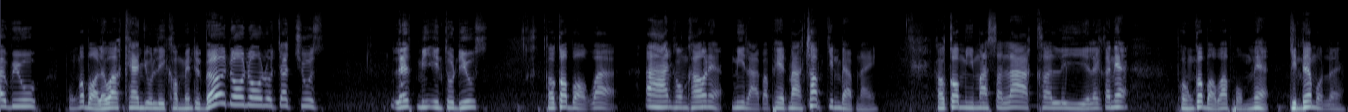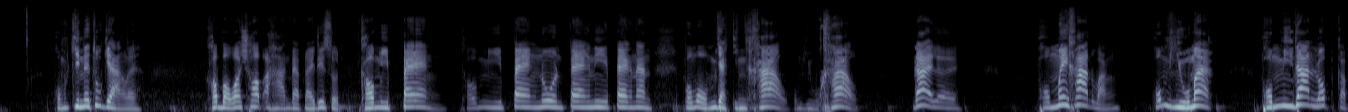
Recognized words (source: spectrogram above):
I will ผมก็บอกเลยว่า Can you recommend to me Oh, No no no just choose Let me introduce เขาก็บอกว่าอาหารของเขาเนี่ยมีหลายประเภทมากชอบกินแบบไหน เขาก็มีมาซาลาคารีอะไรก็เนี่ย ผมก็บอกว่าผมเนี่ยกินได้หมดเลย ผมกินได้ทุกอย่างเลย เขาบอกว่าชอบอาหารแบบไหนที่สุด เขามีแป้ง เขามีแป้งนู่นแป้งนี่แป้งนั่น ผมบอกผมอยากกินข้าว ผมหิวข้าว ได้เลย ผมไม่คาดหวัง ผมหิวมาก ผมมีด้านลบกับ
